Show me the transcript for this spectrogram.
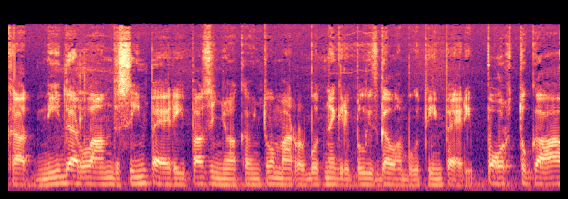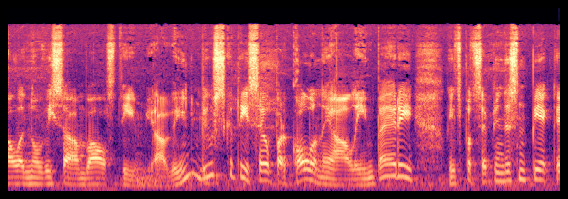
kad Nīderlandes impērija paziņo, ka viņi tomēr varbūt negrib līdz galam būt impērija. Portugāle no visām valstīm. Jā, viņi bija uzskatījuši sevi par koloniālu impēriju līdz pat 75.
